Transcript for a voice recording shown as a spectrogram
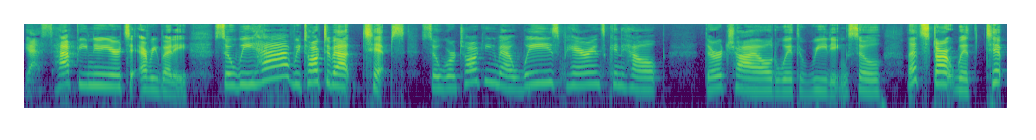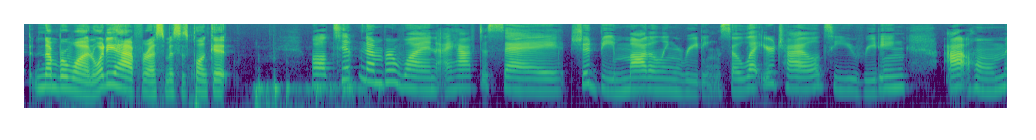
Yes, Happy New Year to everybody. So, we have, we talked about tips. So, we're talking about ways parents can help their child with reading. So, let's start with tip number one. What do you have for us, Mrs. Plunkett? Well, tip number one, I have to say, should be modeling reading. So let your child see you reading at home.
